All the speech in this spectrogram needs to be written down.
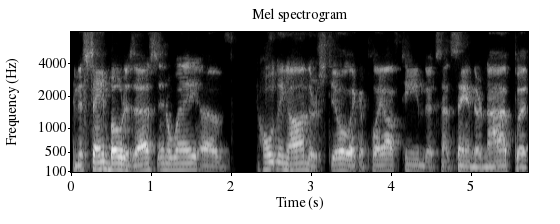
in the same boat as us in a way of holding on. They're still like a playoff team. That's not saying they're not, but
